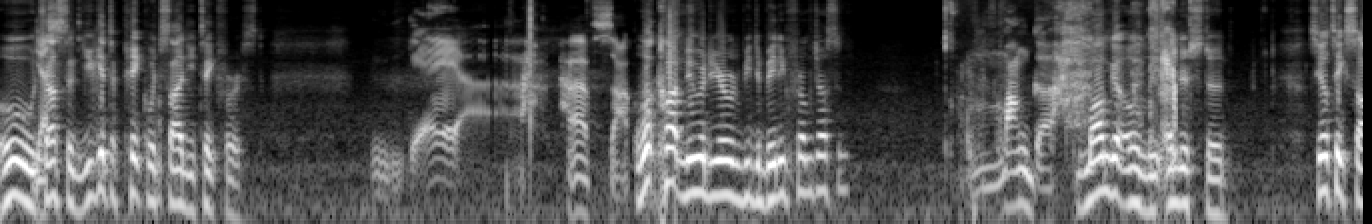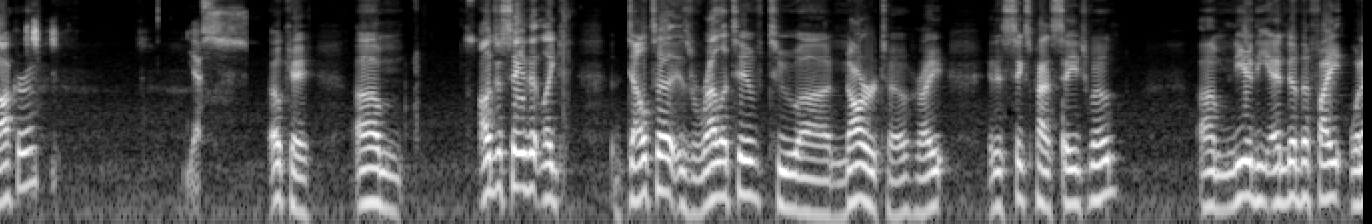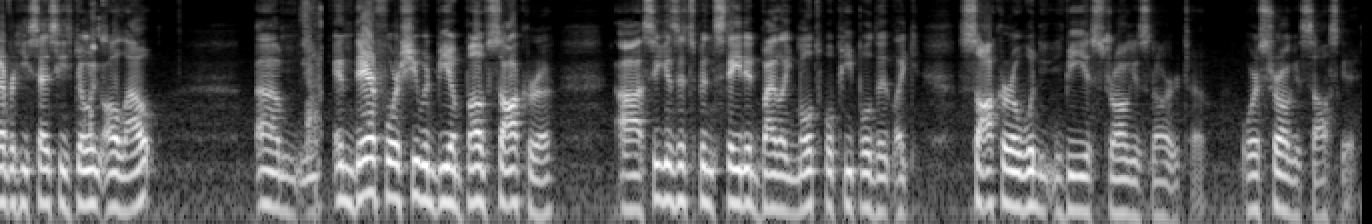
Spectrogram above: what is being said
Ooh, Yes. Justin, you get to pick which side you take first. Yeah. Have soccer. What continuity are we be debating from, Justin? Manga. Manga only, understood. So you'll take Sakura? Yes. Okay. Um, I'll just say that like Delta is relative to uh, Naruto, right? In his Six Paths Sage mode. Um, near the end of the fight, whenever he says he's going all out, um, and therefore she would be above Sakura, uh, seeing as it's been stated by like multiple people that like Sakura wouldn't be as strong as Naruto or as strong as Sasuke.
